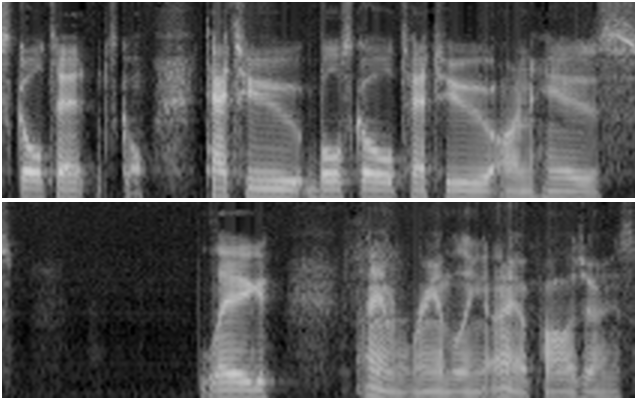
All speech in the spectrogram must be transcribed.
skull tat skull tattoo, bull skull tattoo on his leg. I am rambling. I apologize.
